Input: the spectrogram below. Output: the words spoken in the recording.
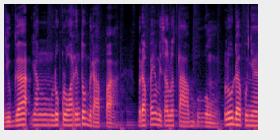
juga yang lu keluarin tuh berapa? Berapa yang bisa lu tabung? Lu udah punya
